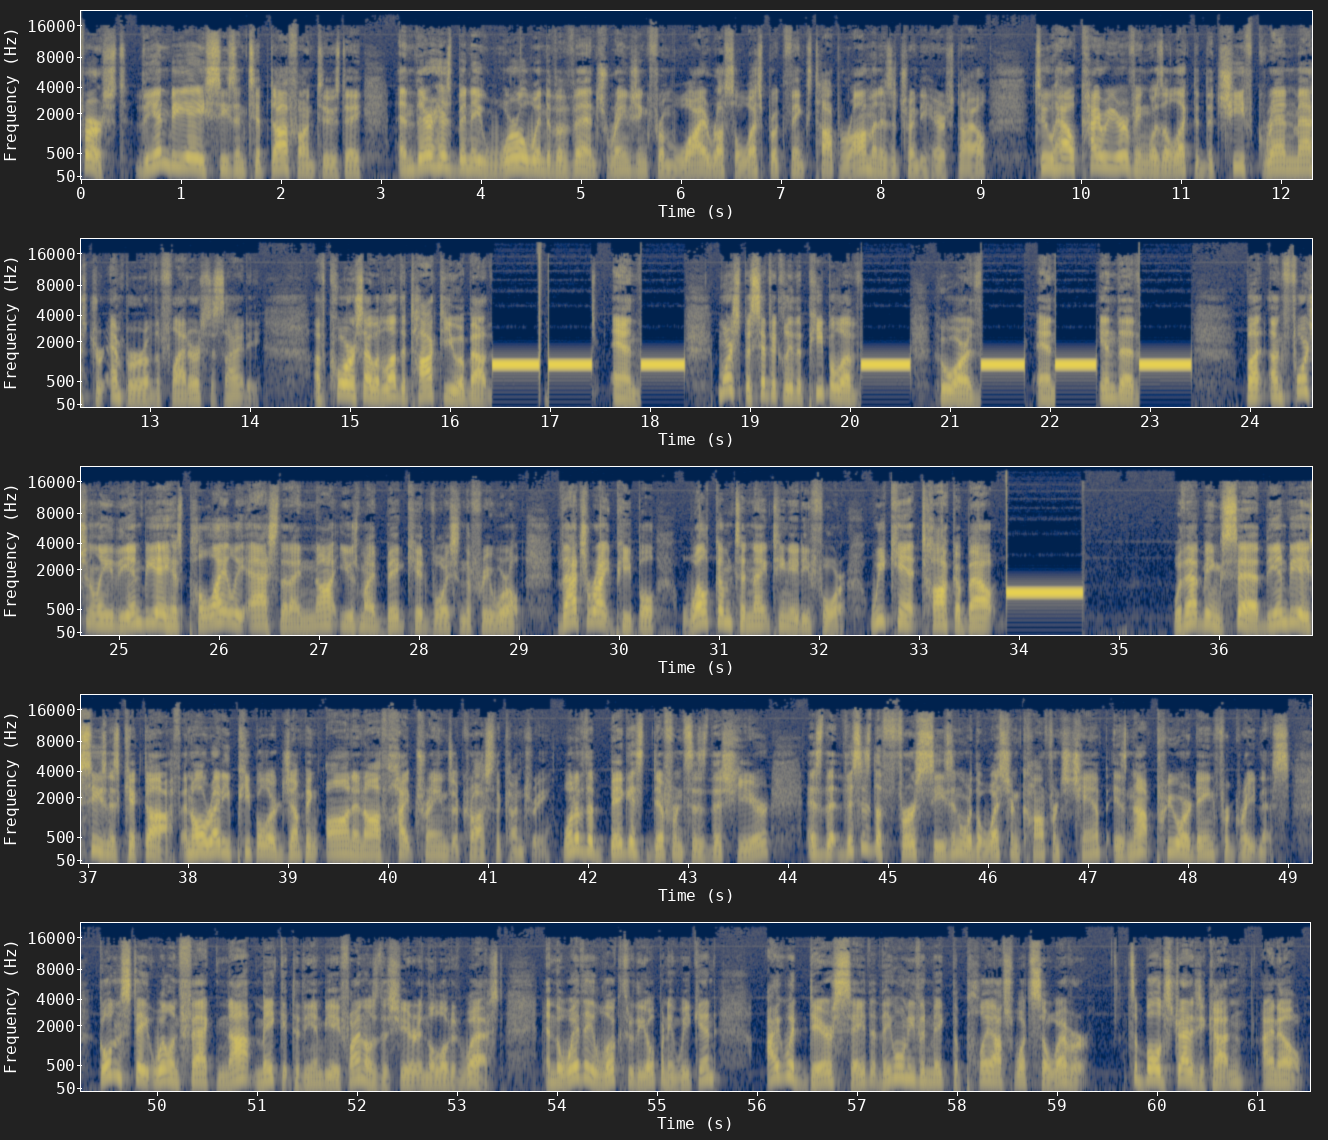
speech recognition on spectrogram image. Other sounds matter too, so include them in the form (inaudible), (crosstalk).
First, the NBA season tipped off on Tuesday, and there has been a whirlwind of events ranging from why Russell Westbrook thinks top ramen is a trendy hairstyle to how Kyrie Irving was elected the chief grandmaster emperor of the Flat Earth Society. Of course, I would love to talk to you about (laughs) and (laughs) more specifically the people of (laughs) who are and in the but unfortunately, the NBA has politely asked that I not use my big kid voice in the free world. That's right, people. Welcome to 1984. We can't talk about. With that being said, the NBA season has kicked off, and already people are jumping on and off hype trains across the country. One of the biggest differences this year is that this is the first season where the Western Conference champ is not preordained for greatness. Golden State will, in fact, not make it to the NBA Finals this year in the loaded West. And the way they look through the opening weekend, I would dare say that they won't even make the playoffs whatsoever. It's a bold strategy, Cotton. I know.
